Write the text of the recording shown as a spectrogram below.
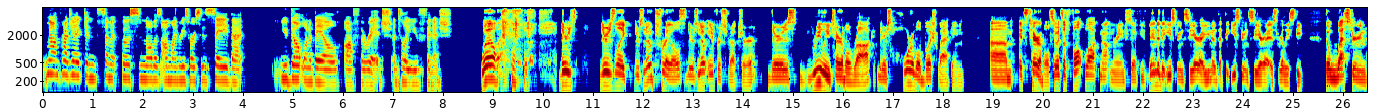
Mountain Project and Summit Posts and all those online resources say that you don't want to bail off the ridge until you finish? Well, there's there's like there's no trails, there's no infrastructure, there's really terrible rock, there's horrible bushwhacking. Um, it's terrible. So it's a fault block mountain range. So if you've been to the Eastern Sierra, you know that the Eastern Sierra is really steep. The Western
